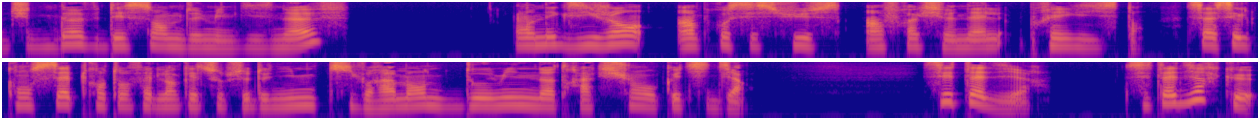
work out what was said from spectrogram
du 9 décembre 2019 en exigeant un processus infractionnel préexistant. Ça, c'est le concept quand on fait de l'enquête sous pseudonyme qui vraiment domine notre action au quotidien. C'est-à-dire, c'est-à-dire que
